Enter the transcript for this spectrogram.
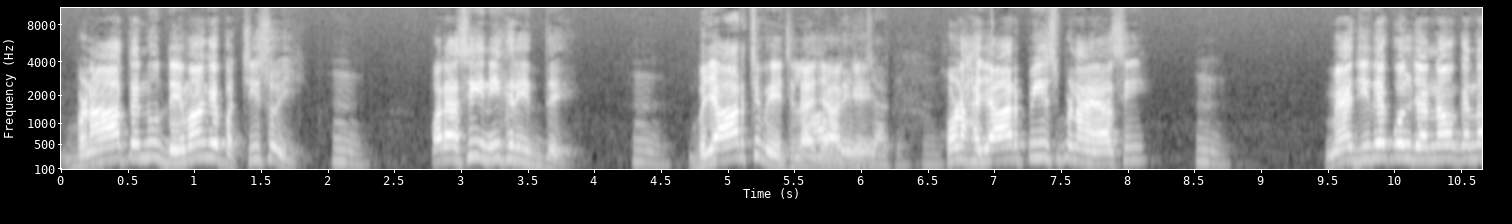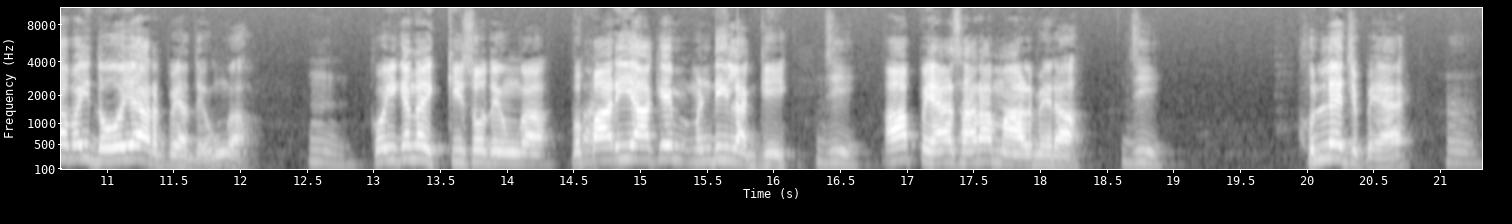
ਬਣਾ ਤੈਨੂੰ ਦੇਵਾਂਗੇ 2500 ਹੀ। ਹੂੰ। ਪਰ ਅਸੀਂ ਨਹੀਂ ਖਰੀਦਦੇ। ਹੂੰ। ਬਾਜ਼ਾਰ ਚ ਵੇਚ ਲੈ ਆਪ ਜਾ ਵੇਚ ਕੇ। ਜਾ ਕੇ, ਹੂੰ। ਹੁਣ 1000 ਪੀਸ ਬਣਾਇਆ ਸੀ। ਹੂੰ। ਮੈਂ ਜਿਹਦੇ ਕੋਲ ਜਾਣਾ ਉਹ ਕਹਿੰਦਾ ਬਾਈ 2000 ਰੁਪਇਆ ਦੇਊਂਗਾ। ਹੂੰ। ਕੋਈ ਕਹਿੰਦਾ 2100 ਦੇਊਂਗਾ। ਵਪਾਰੀ ਆ ਕੇ ਮੰਡੀ ਲੱਗ ਗਈ। ਜੀ। ਆ ਪਿਆ ਸਾਰਾ ਮਾਲ ਮੇਰਾ। ਜੀ। ਖੁੱਲੇ 'ਚ ਪਿਆ ਹੈ। ਹੂੰ।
